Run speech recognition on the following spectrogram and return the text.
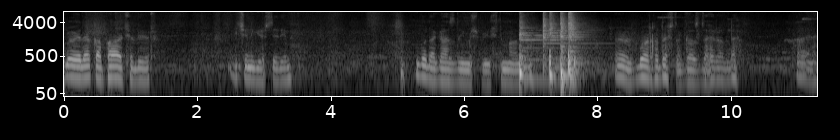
böyle kapağı açılıyor. İçini göstereyim. Bu da gazlıymış büyük ihtimalle. Evet bu arkadaş da gazlı herhalde. Aynen.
